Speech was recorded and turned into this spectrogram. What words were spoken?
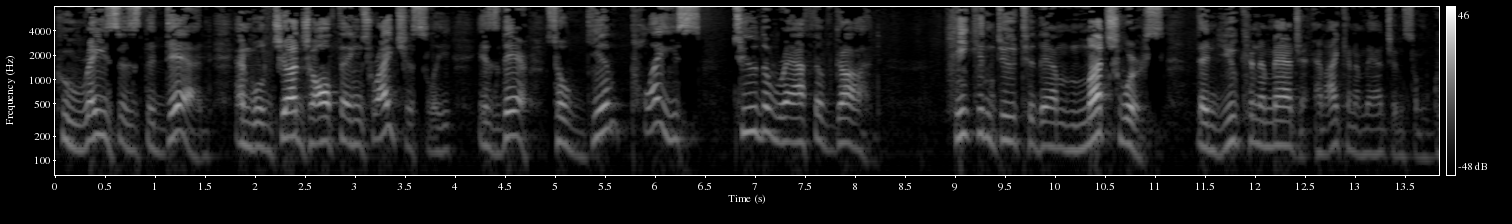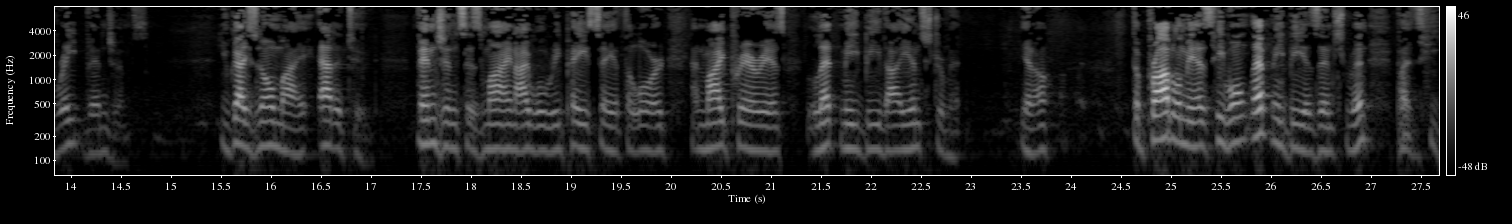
who raises the dead and will judge all things righteously is there. So give place to the wrath of God. He can do to them much worse than you can imagine. And I can imagine some great vengeance. You guys know my attitude. Vengeance is mine, I will repay, saith the Lord. And my prayer is, let me be thy instrument. You know? The problem is, he won't let me be his instrument, but he,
